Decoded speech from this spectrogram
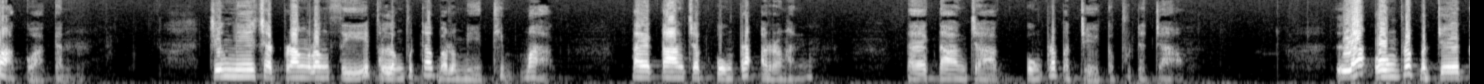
มากกว่ากัน จึงมีฉัดพลังรังสีพลังพุทธบารมีที่มาก แตกต่างจากองค์พระอรหันต์แตกต่างจากองค์พระปัจเจกพุทธเจ้า และองค์พระปัจเจก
